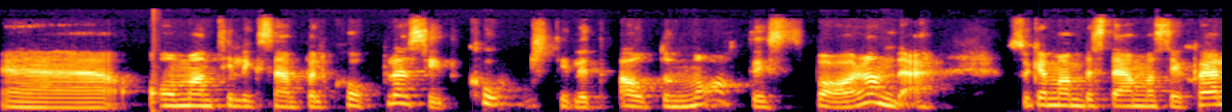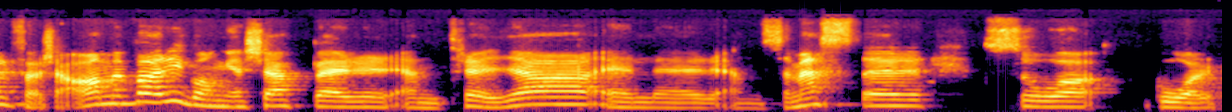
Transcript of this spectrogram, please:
Eh, om man till exempel kopplar sitt kort till ett automatiskt sparande så kan man bestämma sig själv för att ja, men varje gång jag köper en tröja eller en semester så går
